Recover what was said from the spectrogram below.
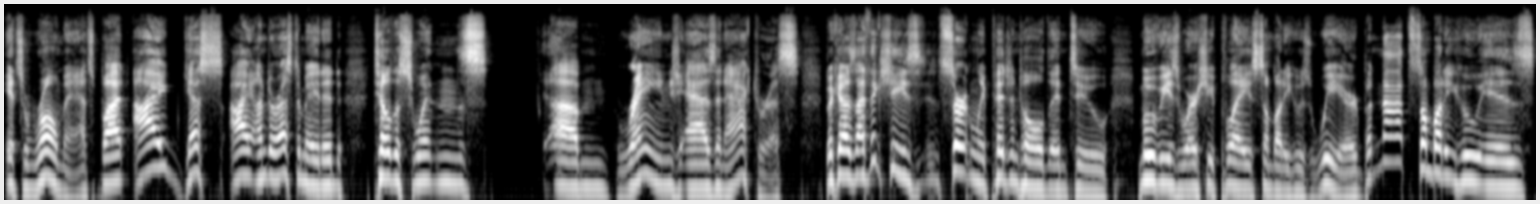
it's romance. But I guess I underestimated Tilda Swinton's um, range as an actress because I think she's certainly pigeonholed into movies where she plays somebody who's weird, but not somebody who is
